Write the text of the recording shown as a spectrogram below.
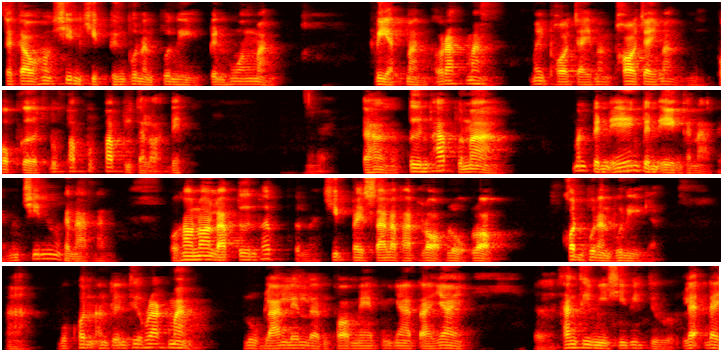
แต่เก่าเฮาชินคิดถึงผู้นั้นผู้นี้เป็นห่วงมั่งเกลียดมั่งรักมั่งไม่พอใจมั่งพอใจมั่งพบเกิดปุ๊บปั๊บปุ๊บปั๊บอยู่ตลอดเด็กแต่ถ้าตื่นพับขึ้นมา มันเป็นเองเป็นเองขนาดไหนมันชินขนาดนั้นพอเขานอนหลับตื่นพิ่ขึ้นมาคิดไปสารพัดรอบโลกรอบ คนผู้นั้นผู้นี้แหละบุคคลอันเป็นที่รักมั่งลูกหลานเล่นเลินพ่อแม่ปู่ย่าตายายเอ่อทั้งที่มีชีวิตอยู่และได้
